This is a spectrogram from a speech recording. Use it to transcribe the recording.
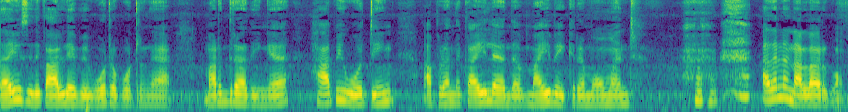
தயவு செய்து காலையில் போய் ஓட்டை போட்டுருங்க. மறந்துடாதீங்க. ஹாப்பி ஓட்டிங் அப்புறம் அந்த கையில் அந்த மை வைக்கிற மோமெண்ட் அதெல்லாம் நல்லாயிருக்கும்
